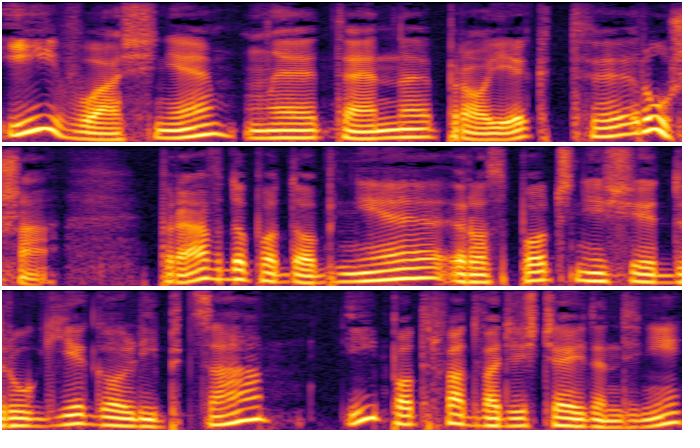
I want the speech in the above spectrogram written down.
I właśnie ten projekt rusza prawdopodobnie rozpocznie się 2 lipca i potrwa 21 dni.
